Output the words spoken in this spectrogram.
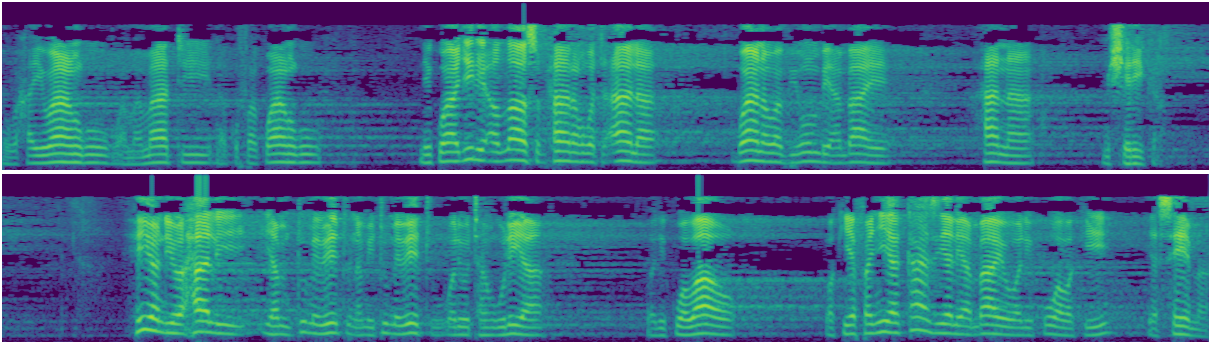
uhai wangu wa mamati na kufa kwangu ni kwa ajili Allah subhanahu wa ta'ala bwana wa viumbe ambaye hana mshirika. Hiyo ndiyo hali ya mtume wetu na mitume wetu waliotangulia walikuwa wao wakiyafanyia kazi yale ambayo walikuwa wakiyasema.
